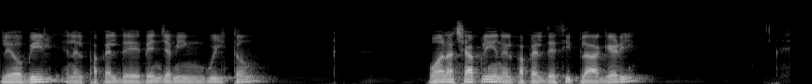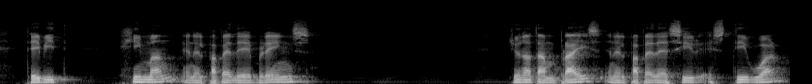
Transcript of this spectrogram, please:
Leo Bill en el papel de Benjamin Wilton, Oana Chaplin en el papel de Zipla Gary, David Heeman en el papel de Brains Jonathan Price en el papel de Sir Stewart,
